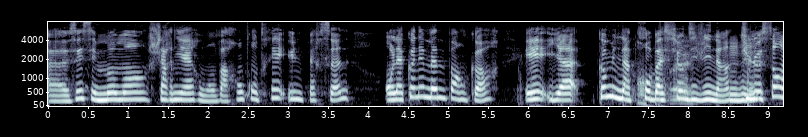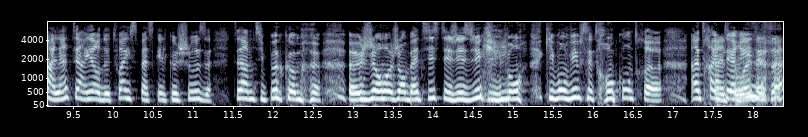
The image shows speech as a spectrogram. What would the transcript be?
Euh, c'est ces moments charnières où on va rencontrer une personne, on la connaît même pas encore, et il y a comme une approbation Ouais. divine. hein. Mhm. Tu le sens à l'intérieur de toi, il se passe quelque chose. C'est un petit peu comme euh, euh, Jean, Jean-Baptiste et Jésus qui, Mhm. vont, qui vont vivre cette rencontre euh, Ouais, intra-utérine. c'est ça,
